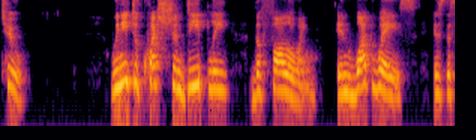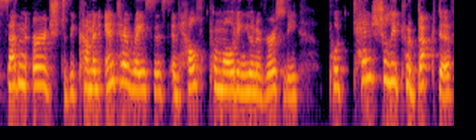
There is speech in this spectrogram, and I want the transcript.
Two, we need to question deeply the following. In what ways is the sudden urge to become an anti-racist and health promoting university potentially productive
